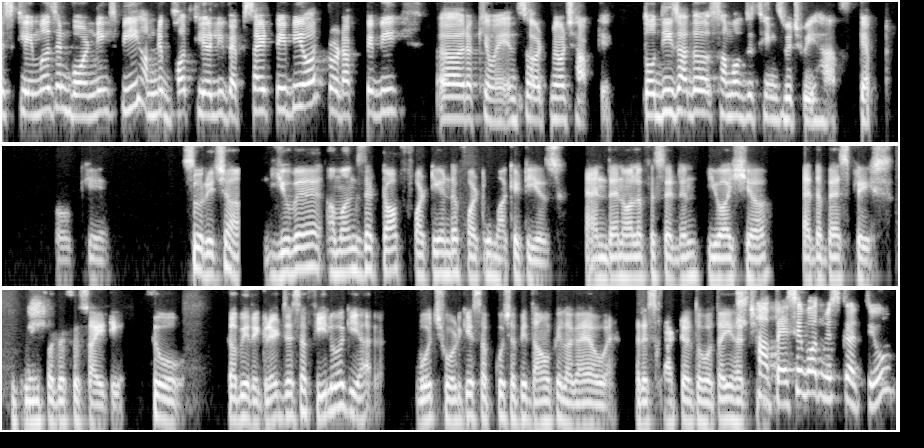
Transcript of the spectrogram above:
disclaimers and warnings भी हमने बहुत क्लियरली वेबसाइट पे भी और प्रोडक्ट पे भी uh, रखे हुए हैं इंसर्ट में और छाप के। तो these are the some of the things which we have kept Okay. So, Richa, you were amongst the top 40 under 40 marketeers, and then all of a sudden, you are here at the best place doing for the society. So, कभी रिग्रेट जैसा फील हुआ कि यार वो छोड़ के सब कुछ अभी दांव पे लगाया हुआ है रिस्क फैक्टर तो होता ही हर चीज़ हाँ पैसे बहुत मिस करती हूँ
